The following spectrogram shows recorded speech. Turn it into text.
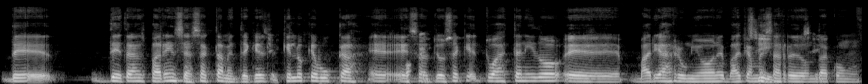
de, transparencia exactamente? ¿Qué, es lo que busca eh, eso? Yo sé que tú has tenido varias reuniones, varias mesas redondas con,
